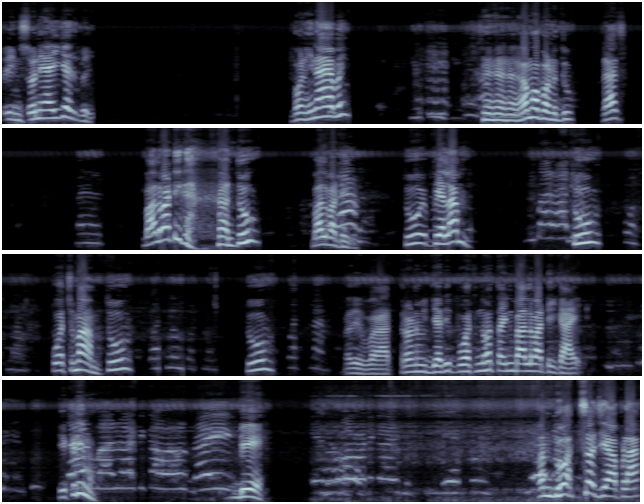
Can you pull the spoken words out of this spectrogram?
પ્રિન્સો ને આવી ગયા ભાઈ. ભણી ના ભાઈ? આમાં ભણ તું. રાજ. બાલવાટિકા. તું? બાલવાટિકા. તું પેલા તું? પોચમાં આમ તું? તું? અરે વાહ, ત્રણ વિદ્યાર્થી પોચ નો ત્રણ બાલવાટિકા આય એકડીમાં? બે. અને દોત છે જે આપણા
